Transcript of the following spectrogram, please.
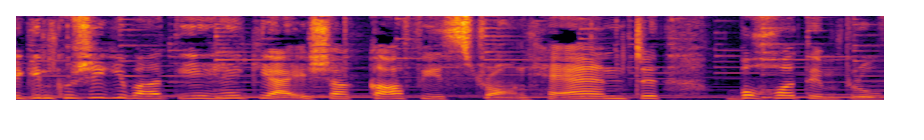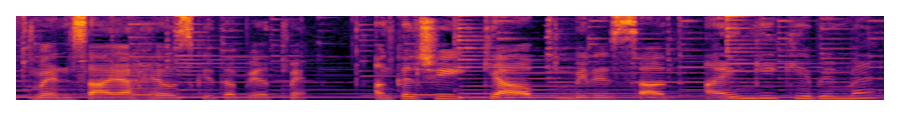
लेकिन खुशी की बात यह है कि आयशा काफ़ी स्ट्रांग है एंड बहुत इम्प्रूवमेंट्स आया है उसकी तबीयत में। अंकल जी, क्या आप मेरे साथ आएँगे केबिन में?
